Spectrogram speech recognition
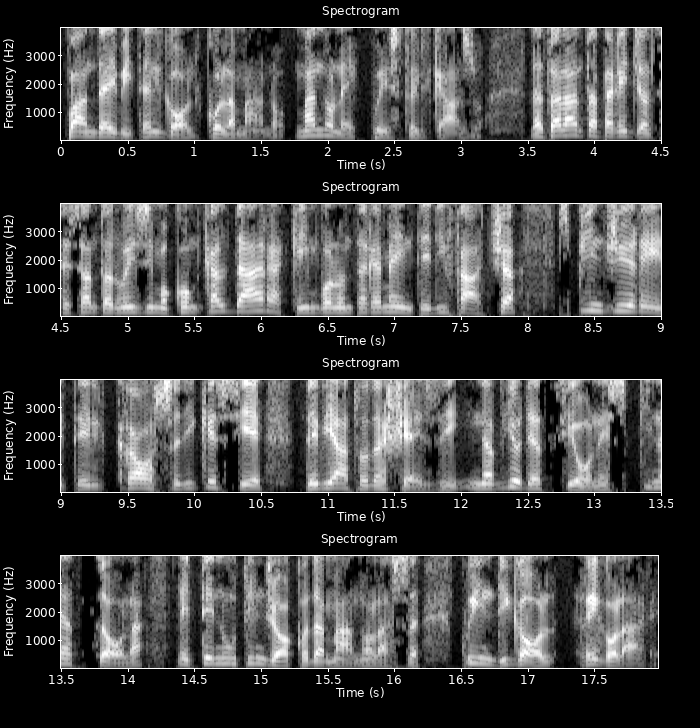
quando evita il gol con la mano, ma non è questo il caso. L'Atalanta pareggia al 62 con Caldara che involontariamente di faccia spinge in rete il cross di Chessier deviato da Scesi. In avvio di azione Spinazzola è tenuto in gioco da Manolas, quindi gol regolare.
